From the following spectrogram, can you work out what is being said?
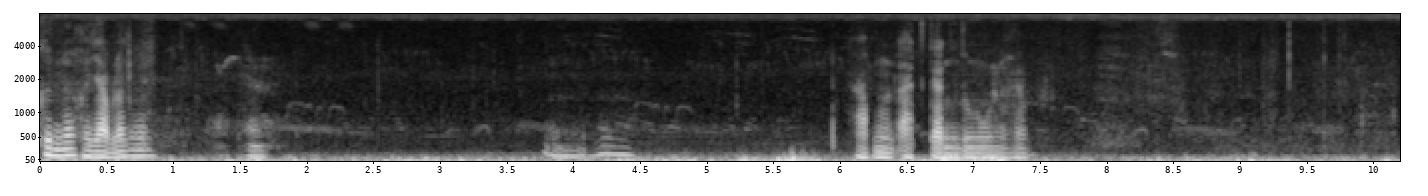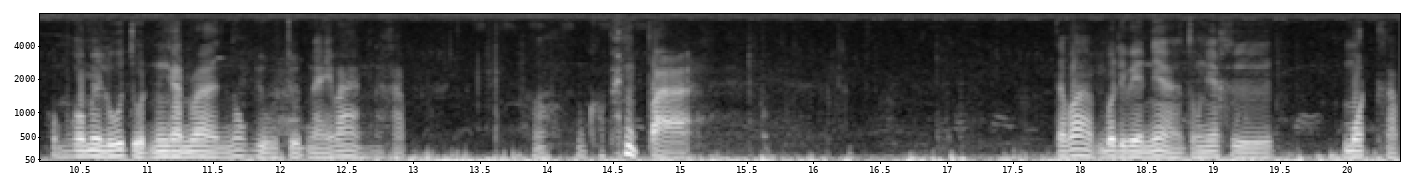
ขึ้นแล้วขยับแล้วใช่ไหมอืม อืม ครับนุ่นอัดกันอยู่ตรงนู้นนะครับ ผมก็ไม่รู้จุดเหมือนกันว่านกอยู่จุดไหนบ้างนะครับอ๋อมันก็เป็นป่า แต่ว่าบริเวณเนี้ยตรงเนี้ยคือมดครับ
